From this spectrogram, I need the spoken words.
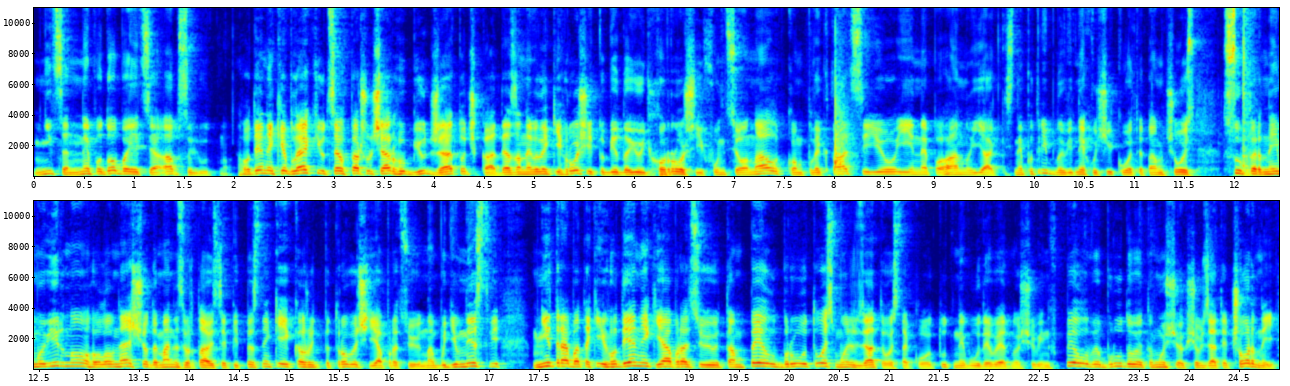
Мені це не подобається абсолютно. Годинники BlackView – це в першу чергу бюджеточка, де за невеликі гроші тобі дають хороший функціонал, комплектацію і непогану якість. Не потрібно від них очікувати там чогось супер неймовірного. Головне, що до мене звертаються підписники і кажуть: Петрович, я працюю на будівництві. Мені треба такий годинник. Я працюю там пил, бруд. Ось можеш взяти ось такого. Тут не буде видно, що він впиловий, брудовий, тому що якщо взяти чорний,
